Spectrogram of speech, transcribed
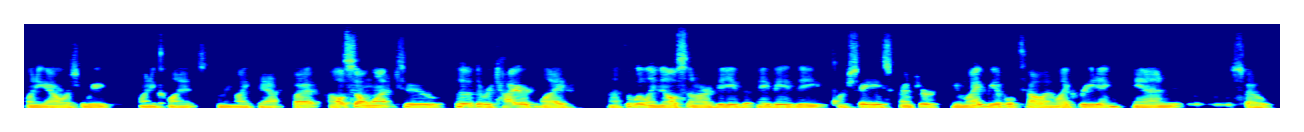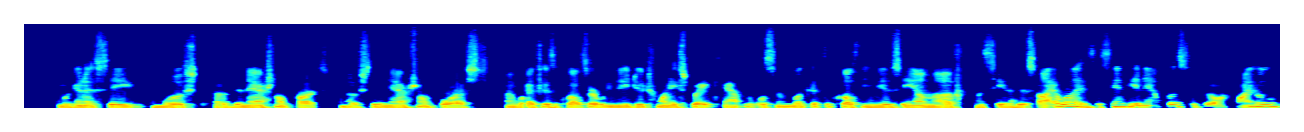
20 hours a week, 20 clients, something like that. But I also want to live the retired life, not the Willie Nelson RV, but maybe the Mercedes Sprinter. You might be able to tell I like reading. And so we're going to see most of the national parks, most of the national forests. My wife is a quilter. We may do 20 straight capitals and look at the quilting museum of, let's see, is this Iowa? Is this Indianapolis? Is it Ohio? Is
